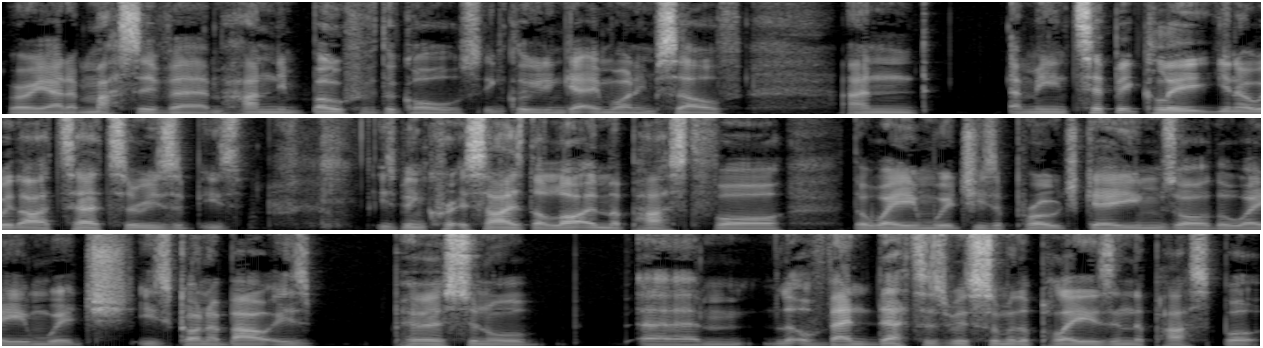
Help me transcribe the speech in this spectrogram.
where he had a massive um, hand in both of the goals, including getting one himself. And I mean, typically, you know, with Arteta, he's he's he's been criticised a lot in the past for the way in which he's approached games or the way in which he's gone about his personal um, little vendettas with some of the players in the past, but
